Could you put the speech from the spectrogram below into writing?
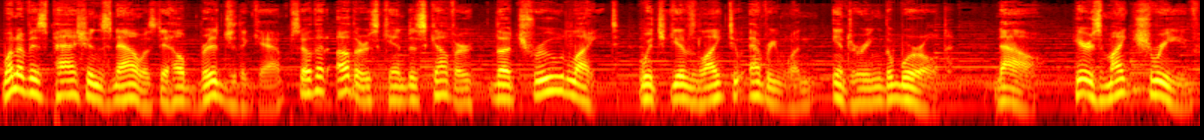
One of his passions now is to help bridge the gap so that others can discover the true light, which gives light to everyone entering the world. Now, here's Mike Shreve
